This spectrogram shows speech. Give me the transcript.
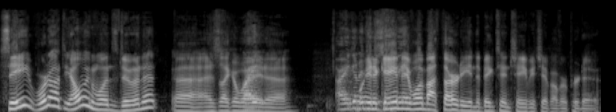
see, we're not the only ones doing it, uh, as like a way Right. to, Are you going to in a game big, they won by 30 in the Big Ten championship over Purdue.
